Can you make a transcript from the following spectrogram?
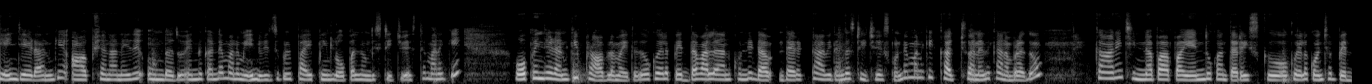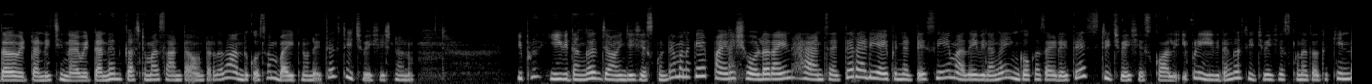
చేంజ్ చేయడానికి ఆప్షన్ అనేది ఉండదు. ఎందుకంటే మనం ఇన్విజిబుల్ పైపింగ్ లోపల నుండి స్టిచ్ వేస్తే మనకి ఓపెన్ చేయడానికి ప్రాబ్లం అవుతుంది ఒకవేళ పెద్దవాళ్ళు అనుకోండి డ- డైరెక్ట్ ఆ విధంగా స్టిచ్ చేసుకుంటే మనకి ఖర్చు అనేది కనబడదు. కానీ చిన్న పాప ఎందుకు అంత రిస్క్ ఒకవేళ కొంచెం పెద్దగా పెట్టండి చిన్నగా పెట్టండి అని కస్టమర్స్ అంటూ ఉంటారు కదా అందుకోసం బయట నుండి అయితే స్టిచ్ వేసేసినాను. ఇప్పుడు ఈ విధంగా జాయిన్ చేసేసుకుంటే మనకి పైన షోల్డర్ అండ్ హ్యాండ్స్ అయితే రెడీ అయిపోయినట్టే సేమ్ అదే విధంగా ఇంకొక సైడ్ అయితే స్టిచ్ వేసేసుకోవాలి. ఇప్పుడు ఈ విధంగా స్టిచ్ వేసేసుకున్న తర్వాత కింద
